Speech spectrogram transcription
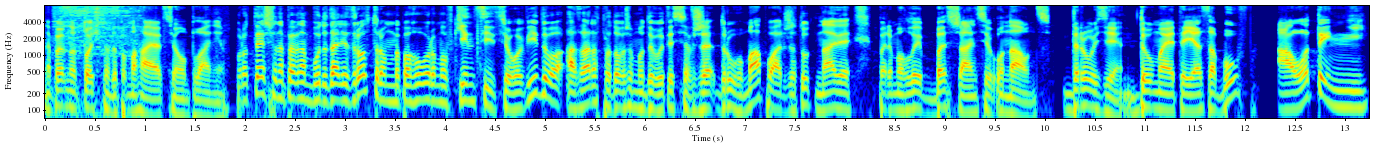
напевно, точно допомагає в цьому плані. Про те, що напевно буде далі з ростером, ми поговоримо в кінці цього відео, а зараз продовжимо дивитися вже другу мапу, адже тут Наві перемогли без шансів у Наунс. Друзі, думаєте, я забув? А от і ні.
